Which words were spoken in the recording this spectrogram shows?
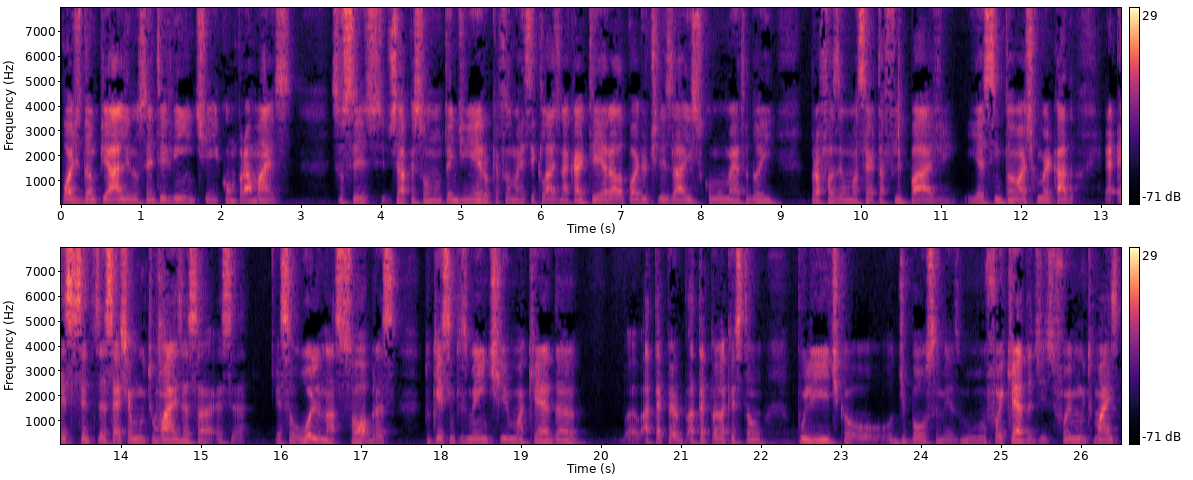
pode dampear ali no 120 e comprar mais. Se, você, a pessoa não tem dinheiro quer fazer uma reciclagem na carteira, ela pode utilizar isso como um método aí para fazer uma certa flipagem. E assim, então eu acho que o mercado, é, esse 117 é muito mais essa, essa, esse olho nas sobras do que simplesmente uma queda, até, até pela questão política ou, ou de bolsa mesmo. Não foi queda disso, foi muito mais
